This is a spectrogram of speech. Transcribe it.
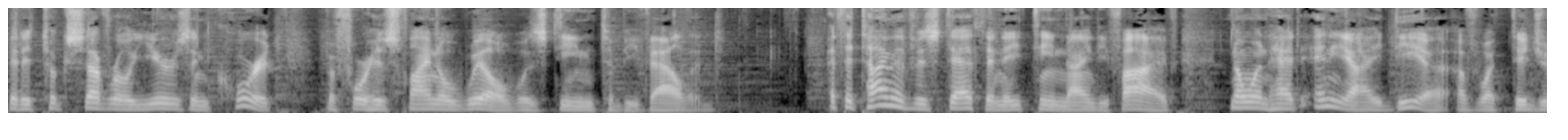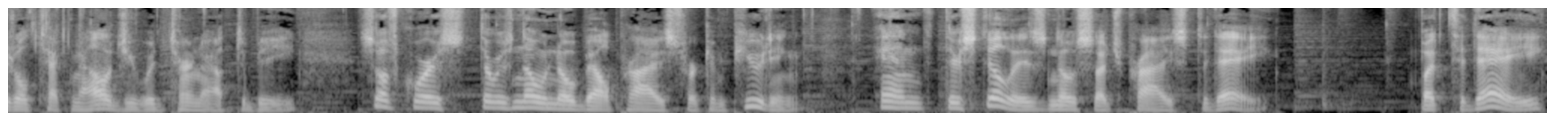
that it took several years in court before his final will was deemed to be valid. At the time of his death in 1895, no one had any idea of what digital technology would turn out to be, so of course there was no Nobel Prize for computing, and there still is no such prize today. But today,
